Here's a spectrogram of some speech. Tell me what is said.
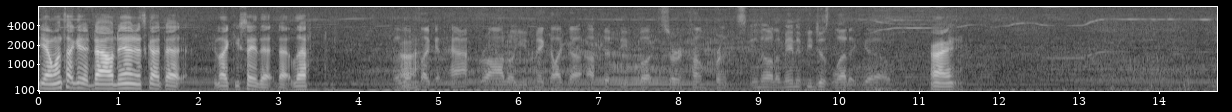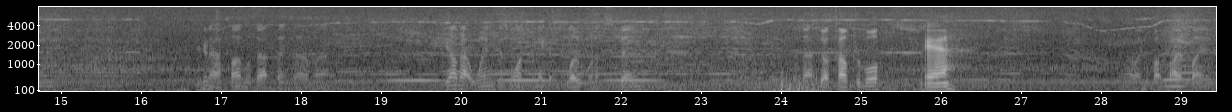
Yeah, once I get it dialed in, it's got that, like you say, that that left. It Uh. looks like at half throttle, you'd make like a, a 50 foot circumference. You know what I mean? If you just let it go. All right. You're gonna have fun with that thing though, man. See how that wing just wants to make it float when it spins? Doesn't that feel comfortable? Yeah. I like about biplanes.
